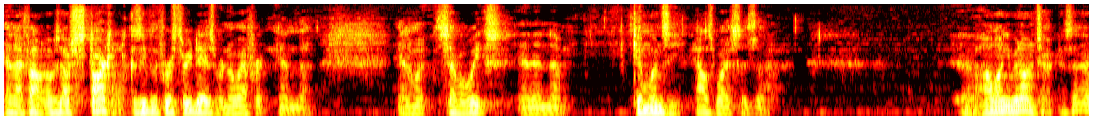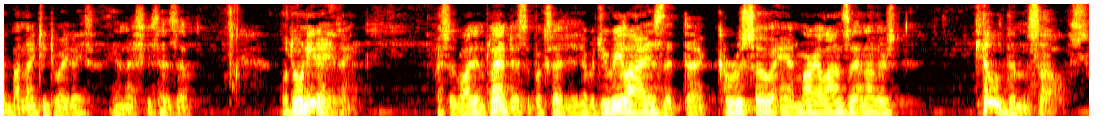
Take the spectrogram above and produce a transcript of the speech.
and I found I was, I was startled because even the first three days were no effort, and uh, and I went several weeks, and then uh, Kim Lindsey, Hal's wife, says, uh, uh, "How long you been on, Chuck?" I said, "About 19, 20 days," and she says, uh, "Well, don't eat anything." I said, "Well, I didn't plan this." The book says, yeah, "But you realize that uh, Caruso and Mario Lanza and others killed themselves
